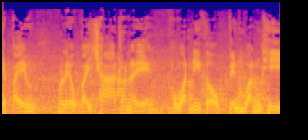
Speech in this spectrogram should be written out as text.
จะไปเร็วไปช้าเท่านั้นเองเพราะวันนี้ก็เป็นวันที่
